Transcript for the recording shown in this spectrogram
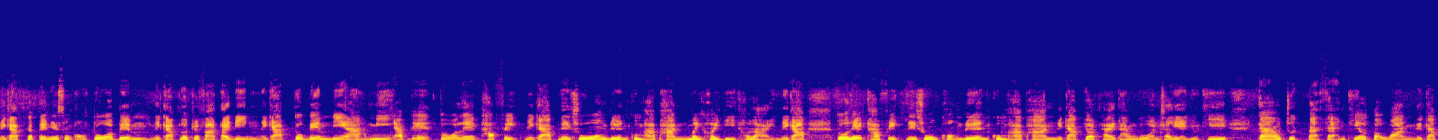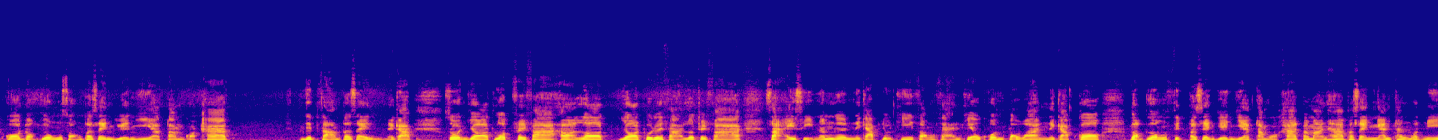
นะครับจะเป็นในส่วนของตัว BEM นะครับรถไฟฟ้าใต้ดินนะครับตัว BEM เนี่ยมีอัปเดตตัวเลข traffic นะครับในช่วงเดือนกุมภาพันธ์ไม่ค่อยดีเท่าไหร่นะครับตัวเลข traffic ในช่วงของเดือนกุมภาพันธ์นะครับยอดใช้ทางด่วนเฉลี่ยอยู่ที่ 9.8 แสนเที่ยวต่อวันนะครับก็ drop ลง 2%เยือนเยียต่ำกว่าคาด 13%นะครับส่วนยอดรถไฟฟ้าเอ่อยอดยอดผู้โดยสารรถไฟฟ้าสายสีน้ำเงินนะครับอยู่ที่ 200,000 เที่ยวคนต่อวันนะครับก็drop ลง 10% year on year ต่ำกว่าคาดประมาณ 5%งั้นทั้งหมดนี้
